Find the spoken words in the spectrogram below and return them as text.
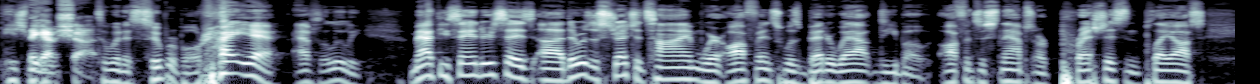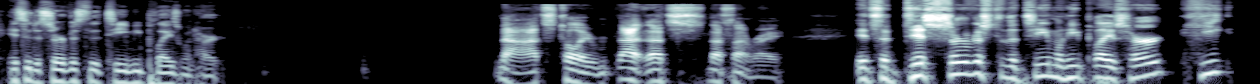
he should They got a shot. to win a Super Bowl, right? Yeah, absolutely. Matthew Sanders says uh, there was a stretch of time where offense was better without Deebo. Offensive snaps are precious in playoffs. It's a disservice to the team he plays when hurt. No, that's totally, that, that's, that's not right. It's a disservice to the team when he plays hurt. He,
